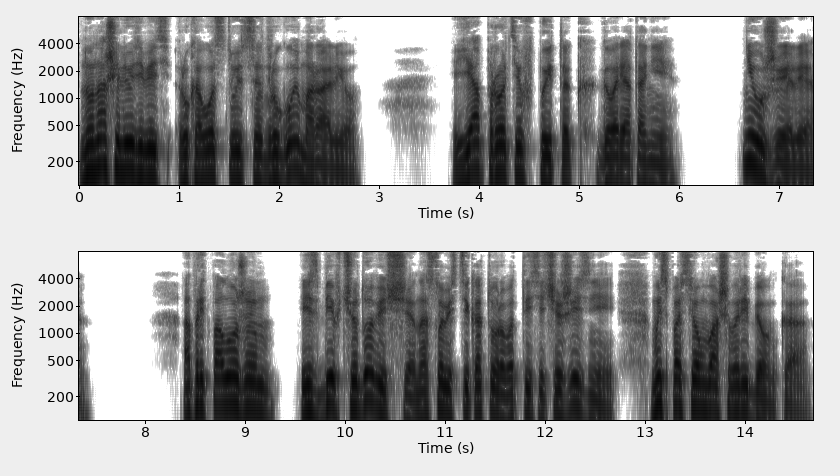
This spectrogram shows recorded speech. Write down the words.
Но наши люди ведь руководствуются другой моралью. «Я против пыток», — говорят они. «Неужели?» А предположим, избив чудовище, на совести которого тысячи жизней, мы спасем вашего ребенка.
